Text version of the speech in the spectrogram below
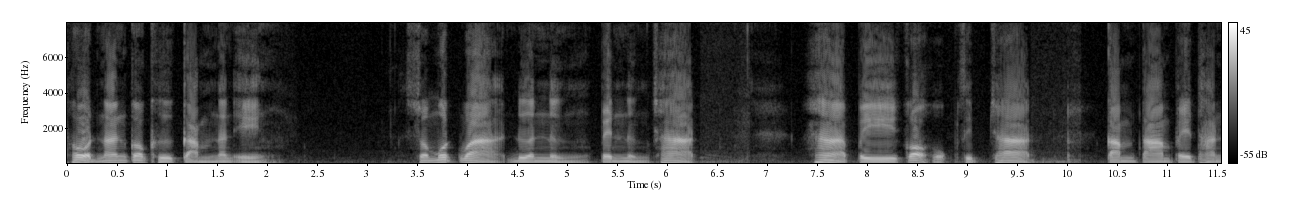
โทษนั้นก็คือกรรมนั่นเอง สมมติว่าเดือนหนึ่งเป็นหนึ่งชาติห้าปีก็หกสิบชาติ กรรมตามไปทัน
